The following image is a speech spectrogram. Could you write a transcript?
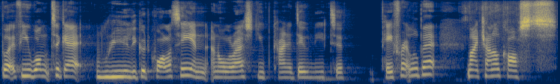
But if you want to get really good quality and, and all the rest, you kind of do need to pay for it a little bit. My channel costs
